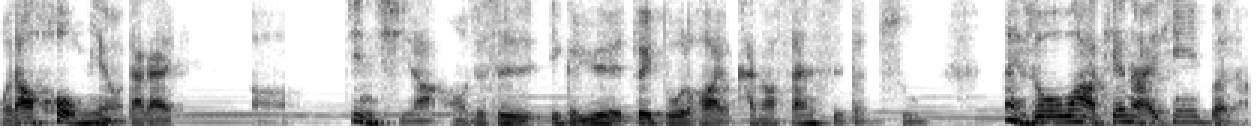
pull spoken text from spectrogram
我到后面，我大概呃近期啦，哦，就是一个月最多的话有看到三十本书。那你说哇，天哪，一天一本啊！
